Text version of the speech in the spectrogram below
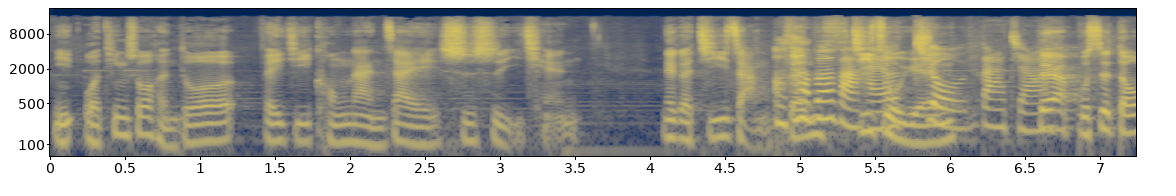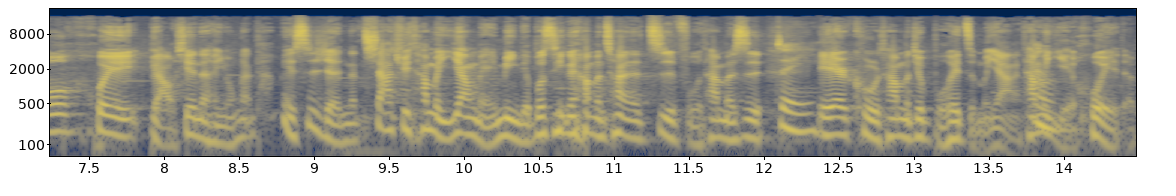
你，我听说很多飞机空难在失事以前，那个机长跟机组员救大家，对啊，不是都会表现的很勇敢，他们也是人呢，下去他们一样没命的，不是因为他们穿着制服，他们是 air crew，他们就不会怎么样，他们也会的。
